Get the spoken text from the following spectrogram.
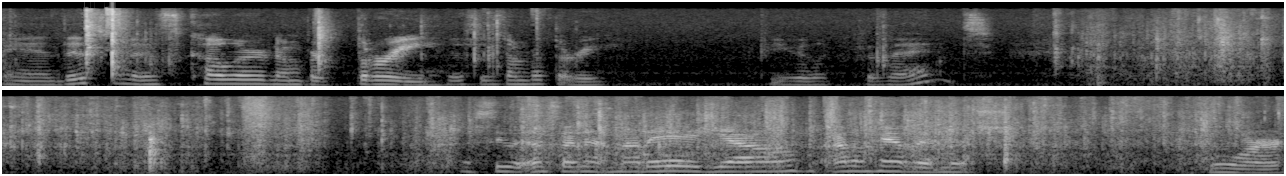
And this one is color number three. This is number three. If you're looking for that. Let's see what else I got in my bag, y'all. I don't have that much more.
